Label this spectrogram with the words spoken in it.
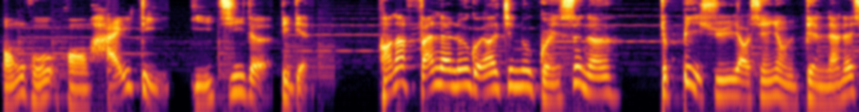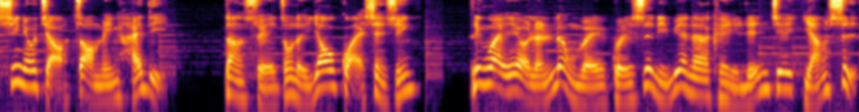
澎湖哦海底遗迹的地点。好，那凡人如果要进入鬼市呢，就必须要先用点燃的犀牛角照明海底，让水中的妖怪现形。另外，也有人认为鬼市里面呢可以连接阳世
